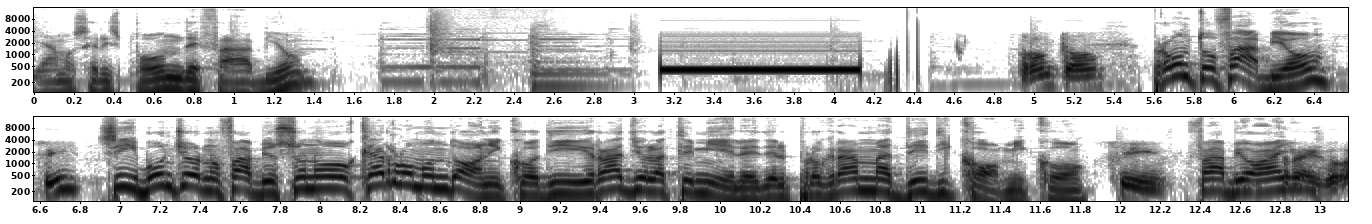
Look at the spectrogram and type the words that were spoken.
Vediamo se risponde Fabio. Pronto? Pronto Fabio? Sì? Sì, buongiorno Fabio, sono Carlo Mondonico di Radio Latte Miele del programma Dedicomico. Sì. Fabio, hai... Prego.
